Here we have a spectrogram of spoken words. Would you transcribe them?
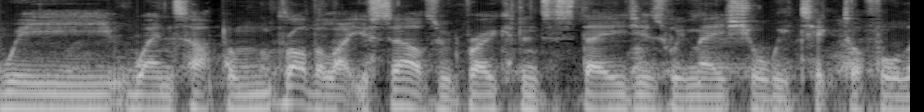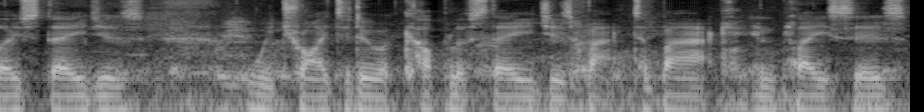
we went up and rather like yourselves, we broke it into stages. We made sure we ticked off all those stages. We tried to do a couple of stages back to back in places.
